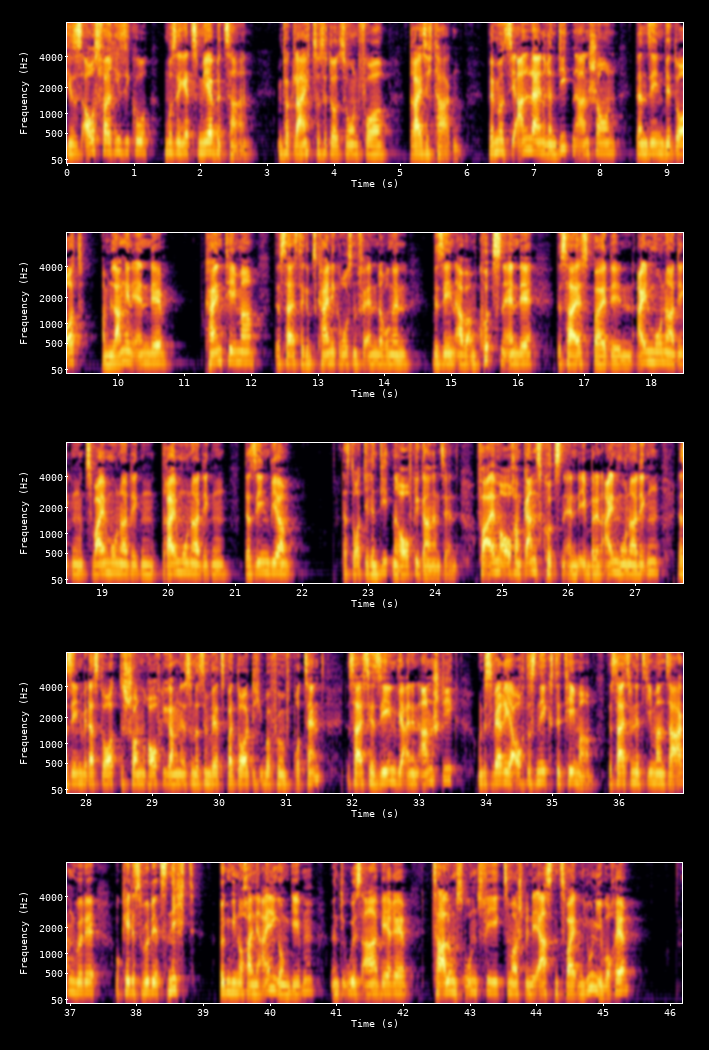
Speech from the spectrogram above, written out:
dieses Ausfallrisiko, muss er jetzt mehr bezahlen im Vergleich zur Situation vor 30 Tagen. Wenn wir uns die Anleihenrenditen anschauen, dann sehen wir dort am langen Ende kein Thema. Das heißt, da gibt es keine großen Veränderungen. Wir sehen aber am kurzen Ende, das heißt, bei den einmonatigen, zweimonatigen, dreimonatigen, da sehen wir, dass dort die Renditen raufgegangen sind. Vor allem auch am ganz kurzen Ende, eben bei den einmonatigen, da sehen wir, dass dort das schon raufgegangen ist und da sind wir jetzt bei deutlich über fünf Prozent. Das heißt, hier sehen wir einen Anstieg und das wäre ja auch das nächste Thema. Das heißt, wenn jetzt jemand sagen würde, okay, das würde jetzt nicht irgendwie noch eine Einigung geben und die USA wäre zahlungsunfähig, zum Beispiel in der ersten, zweiten Juniwoche,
